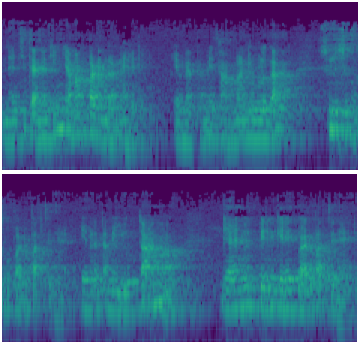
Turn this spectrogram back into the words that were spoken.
නැති තැනකින් යමක් පටන් ගන්න හැටි. එහෙම නැත්නම් මේ සාමාන්‍ය උලක සුළුසුමක පාඩපත් වෙන්නේ. එහෙම නැත්නම් මේ යුක්තාන ගෑනුත් පිළිම කෙනෙක් පාඩපත් වෙන්නේ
